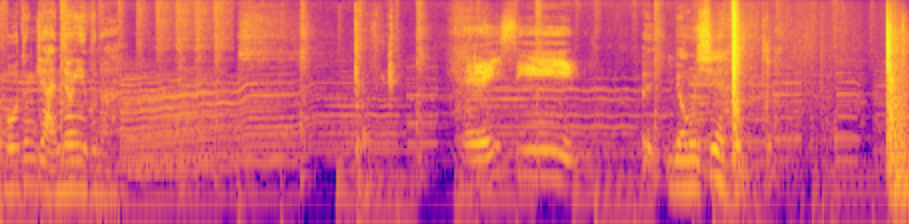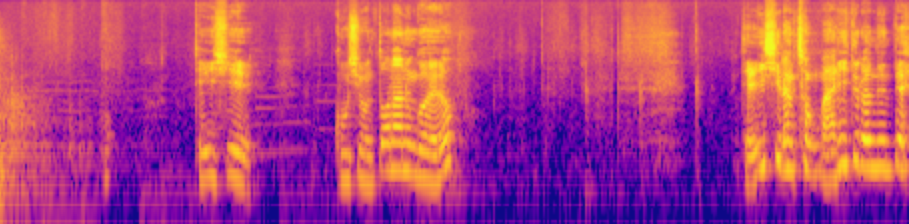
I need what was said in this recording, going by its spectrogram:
모든 게 안녕이구나. 데이씨 명훈 씨, 데이 씨 고시원 떠나는 거예요? 데이 씨랑 정 많이 들었는데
